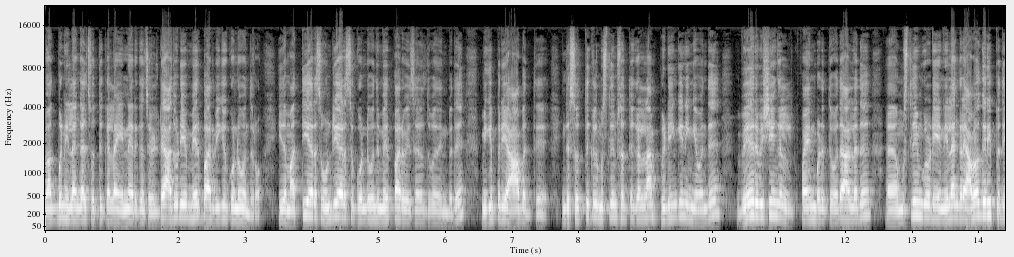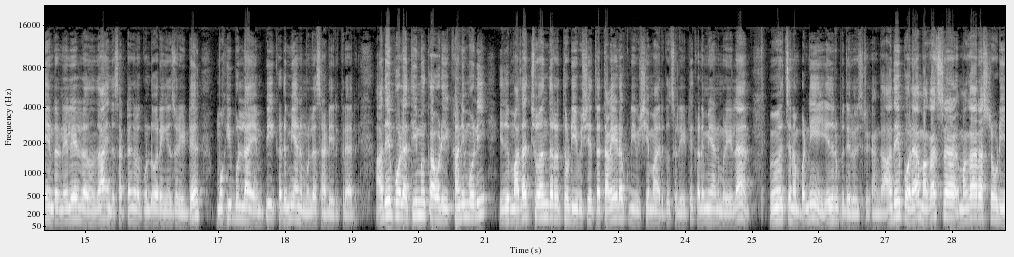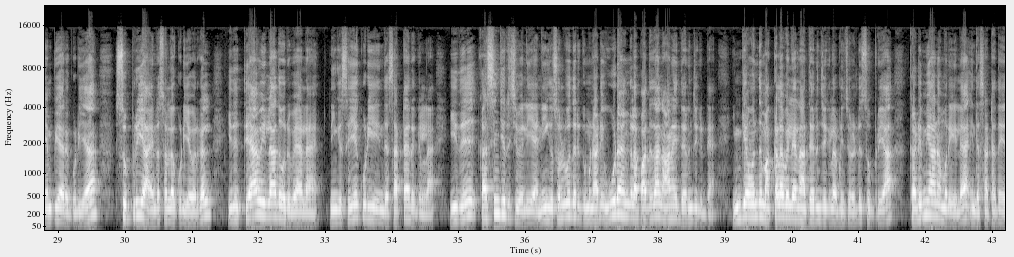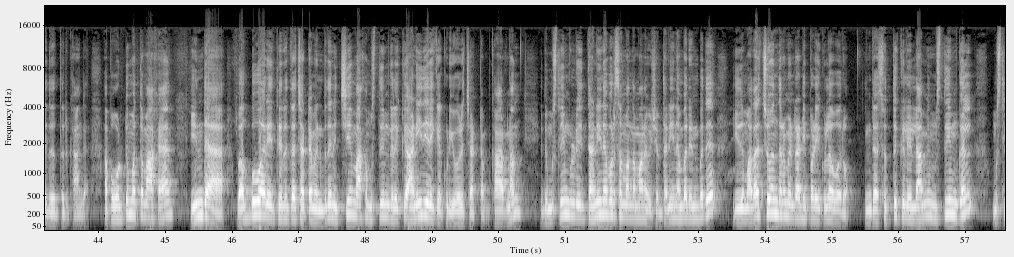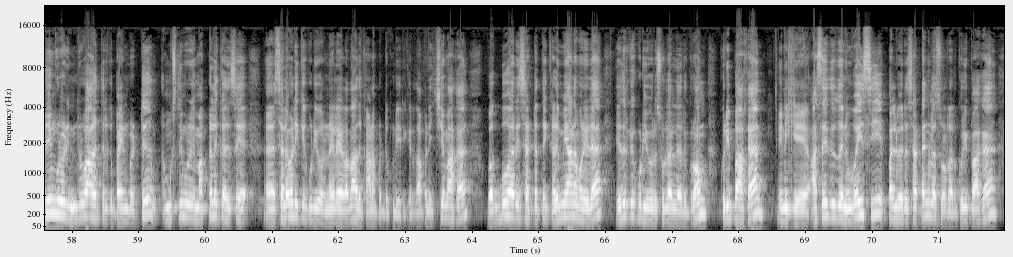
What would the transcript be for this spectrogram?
வக்பு நிலங்கள் சொத்துக்கள்லாம் என்ன இருக்குன்னு சொல்லிட்டு அதோடைய மேற்பார்வைக்கு கொண்டு வந்துடும் இதை மத்திய அரசு ஒன்றிய அரசு கொண்டு வந்து மேற்பார்வை செலுத்துவது என்பது மிகப்பெரிய ஆபத்து. இந்த சொத்துக்கள் முஸ்லீம் சொத்துக்கள்லாம் பிடுங்கி நீங்கள் வந்து வேறு விஷயங்கள் பயன்படுத்துவது அல்லது முஸ்லீம்களுடைய நிலங்களை அபகரிப்பது என்ற நிலையில் தான் இந்த சட்டங்களை கொண்டு வரீங்கன்னு சொல்லிட்டு மொஹிபுல்லா எம்பி கடுமையான முல்லை சாடி இருக்கிறார். அதே போல் திமுகவுடைய கனிமொழி இது மத சுதந்திரத்துடைய விஷயத்தை தலையிடக்கூடிய விஷயமா இருக்குன்னு சொல்லிட்டு கடுமையான முறையில் விமர்சனம் பண்ணி எதிர்ப்பு தெரிவிச்சிருக்காங்க. அதே போல் மகாராஷ்டிரா மகாராஷ்டிராவுடைய எம்பியாக இருக்கக்கூடிய சுப்ரியா என்று சொல்லக்கூடியவர்கள் இது தேவையில்லாத ஒரு வேலை. நீங்கள் செய்யக்கூடிய இந்த சட்டம் இருக்குல்ல இது கசிஞ்சிருச்சு வெளியே. நீங்கள் சொல்வதற்கு முன்னாடி ஊடகங்களை பார்த்து தான் நானே தெரிஞ்சுக்கிட்டேன். இங்கே வந்து மக்களவையில் நான் தெரிஞ்சுக்கல அப்படின்னு சொல்லிட்டு சுப்ரியா கடுமையான முறையில் இந்த சட்டத்தை எதிர்த்திருக்காங்க. அப்போ ஒட்டுமொத்தமாக இந்த வக்பு வாரிய திருத்த சட்டம் என்பது நிச்சயமாக முஸ்லீம்களுக்கு அநீதி அளிக்கக்கூடிய ஒரு சட்டம். காரணம் இது முஸ்லீம்களுடைய தனிநபர் சம்பந்தமான விஷயம். தனிநபர் என்பது இது மத சுதந்திரம் என்ற அடிப்படைக்குள்ளே வரும். இந்த சொத்துக்கள் எல்லாமே முஸ்லீம்கள் முஸ்லீம்களுடைய நிர்வாகத்திற்கு பயன்பட்டு முஸ்லீம்களுடைய மக்களுக்கு அது செ- செலவழிக்கக்கூடிய ஒரு நிலையில தான் அது காணப்பட்டு கொண்டிருக்கிறது. அப்போ நிச்சயமாக வக்புவாரி சட்டத்தை கடுமையான முறையில் எதிர்க்கக்கூடிய ஒரு சூழலில் இருக்கிறோம். குறிப்பாக இன்னைக்கு அசைதுதன் உவைசி பல்வேறு சட்டங்களை சொல்கிறார் குறிப்பாக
